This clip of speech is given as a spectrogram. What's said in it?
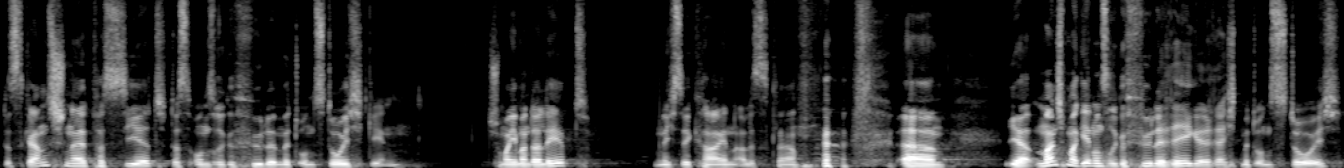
dass ganz schnell passiert, dass unsere Gefühle mit uns durchgehen. Schon mal jemand erlebt? Nicht sehe keinen, alles klar. ähm, ja, manchmal gehen unsere Gefühle regelrecht mit uns durch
